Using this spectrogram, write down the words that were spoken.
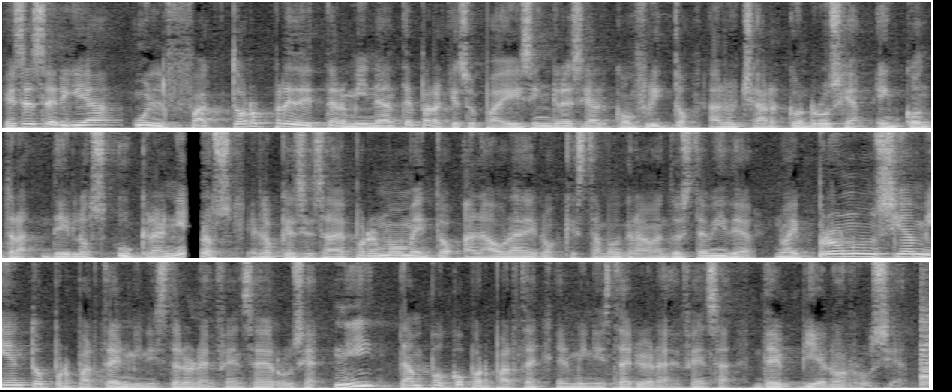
ese sería el factor predeterminante para que su país ingrese al conflicto a luchar con Rusia en contra de los ucranianos. Es lo que se sabe por el momento a la hora de lo que estamos grabando este video. No hay pronunciamiento por parte del Ministerio de la Defensa de Rusia ni tampoco por parte del Ministerio de la Defensa de Bielorrusia.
